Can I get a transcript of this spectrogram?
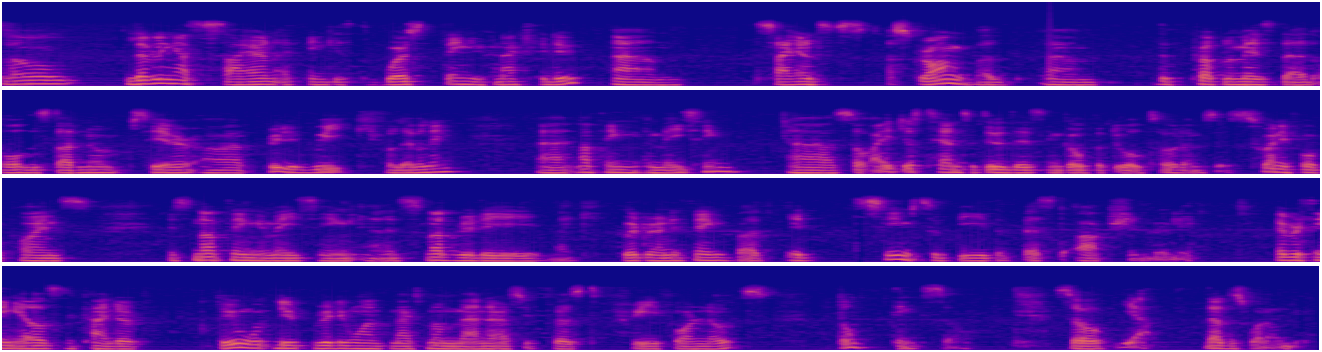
So leveling as Scion, I think, is the worst thing you can actually do. Um, Scions are strong, but um, the problem is that all the starter nodes here are really weak for leveling. Uh, nothing amazing. Uh, so I just tend to do this and go for dual totems. It's 24 points. It's nothing amazing and it's not really like good or anything, but it seems to be the best option really. Everything else is kind of, do you really want maximum mana as your first three, four nodes? Don't think so. So yeah, that is what I do.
